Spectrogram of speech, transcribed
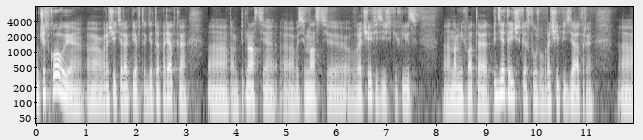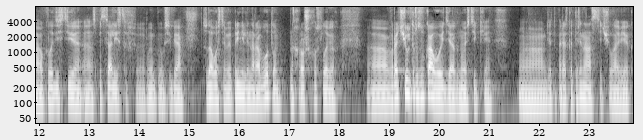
участковые э, врачи-терапевты, где-то порядка э, там, 15-18 врачей физических лиц нам не хватает. Педиатрическая служба, врачи-педиатры, около 10 специалистов мы бы у себя с удовольствием приняли на работу на хороших условиях. Врачи ультразвуковой диагностики, Э, где-то порядка 13 человек,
